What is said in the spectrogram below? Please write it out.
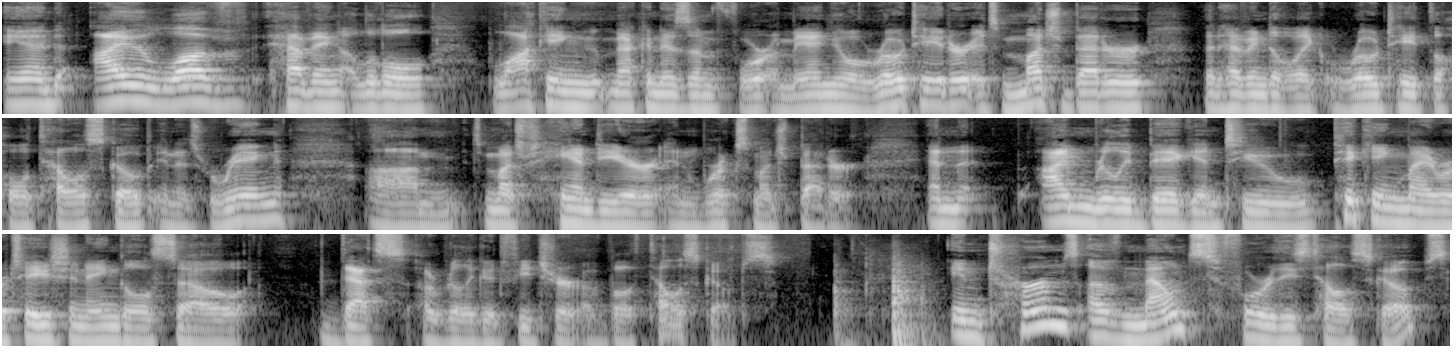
And I love having a little locking mechanism for a manual rotator. It's much better than having to like rotate the whole telescope in its ring. Um, it's much handier and works much better. And I'm really big into picking my rotation angle, so that's a really good feature of both telescopes. In terms of mounts for these telescopes,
